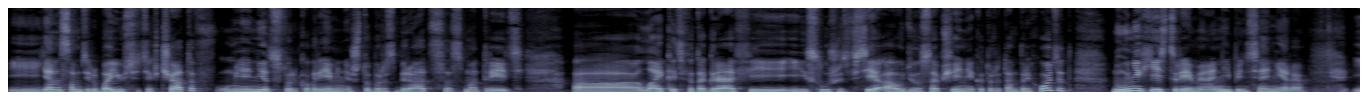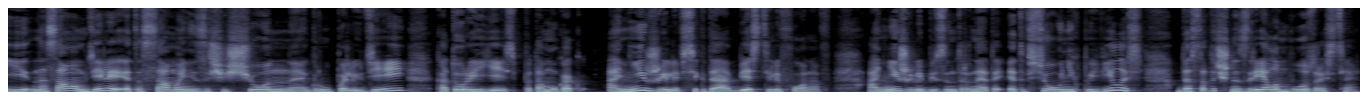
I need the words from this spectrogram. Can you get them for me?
и я на самом деле боюсь этих чатов. У меня нет столько времени, чтобы разбираться, смотреть а, лайкать фотографии и слушать все аудиосообщения, которые там приходят, но у них есть время, они пенсионеры. И на самом деле это самая незащищенная группа людей, которые есть, потому как они жили всегда без телефонов, они жили без интернета. Это все у них появилось в достаточно зрелом возрасте.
